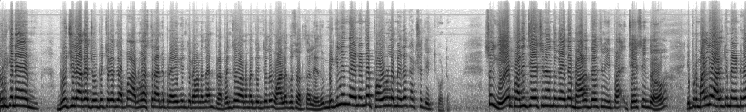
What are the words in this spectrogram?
ఊరికనే బూచిలాగా చూపించడం తప్ప అణ్వస్త్రాన్ని ప్రయోగించడం అన్నదాన్ని ప్రపంచం అనుమతించదు వాళ్ళకు సొత్తా లేదు. మిగిలింది ఏంటంటే పౌరుల మీద కక్ష తీర్చుకోవటం. సో ఏ పని చేసినందుకు అయితే భారతదేశం ఈ ప చేసిందో ఇప్పుడు మళ్ళీ అల్టిమేట్గా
